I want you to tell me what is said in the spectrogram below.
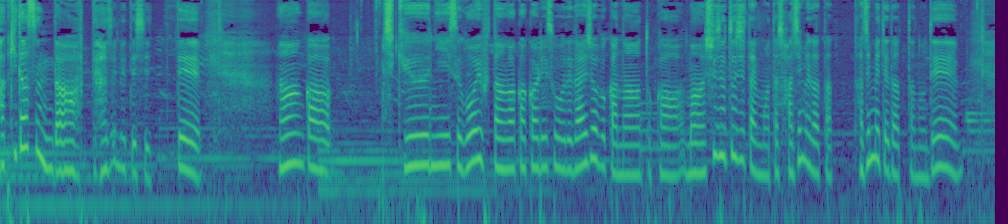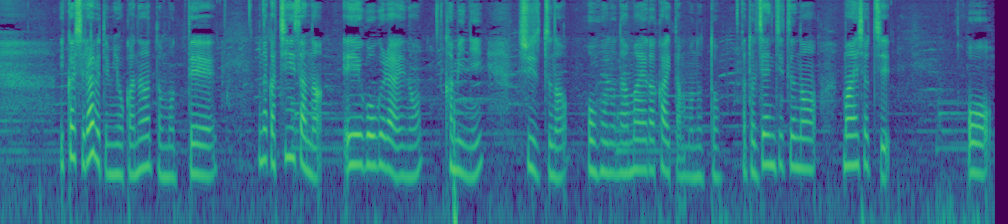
書き出すんだって初めて知ってなんか子宮にすごい負担がかかりそうで大丈夫かなとか、まあ、手術自体も私初めだった初めてだったので一回調べてみようかなと思ってなんか小さな英語ぐらいの紙に手術の方法の名前が書いたものとあと前日の前処置を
